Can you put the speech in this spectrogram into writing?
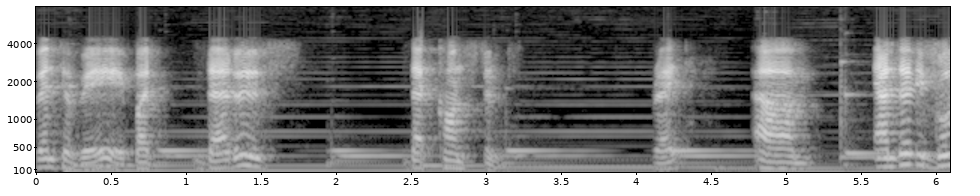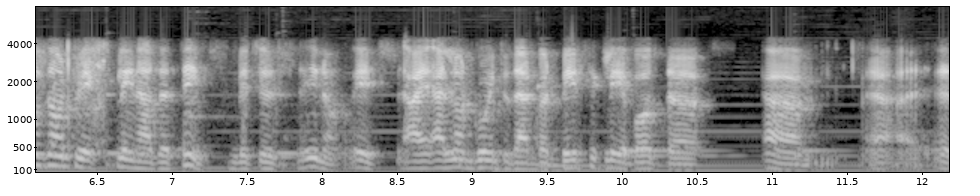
went away, but there is that constant, right? Um, and then it goes on to explain other things, which is, you know, it's I, I'll not go into that, but basically about the um, uh, uh,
